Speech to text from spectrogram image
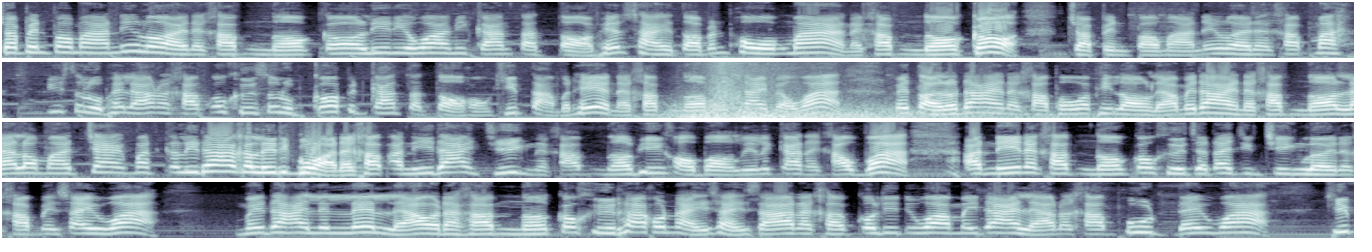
จะเป็นประมาณนี้เลยนะครับเนาะก็เรียกได้ว่ามีการตัดต่อเพชรใส่ตอนมันโพงมากนะครับเนาะก็จะเป็นประมาณนี้เลยนะครับมาพี่สรุปให้แล้วนะครับก็คือสรุปก็เป็นการตัดต่อของคลิปต่างประเทศนะครับเนาะไม่ใช่แบบว่าไปต่อยเราได้นะครับ เพราะว่าพี่ลองแล้วไม่ได้นะครับเนาะและเรามาแจกบัตรกาลิน่ากันเลยดีกว่านะครับอันนี้ได้จริงนะครับเนาะพี่ขอบอกเลยละกันนะครับว่าอันนี้นะครับเนาะก็คือจะได้จริง ๆเลยนะครับไม่ใช่ว่า ไม่ได้เล่นๆแล้วนะครับเนาะก็คือถ้าคนไหนใส่ซ่านะครับก็เรียกได้ว่าไม่ได้แล้วนะครับ พูดได้ว่าคลิป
